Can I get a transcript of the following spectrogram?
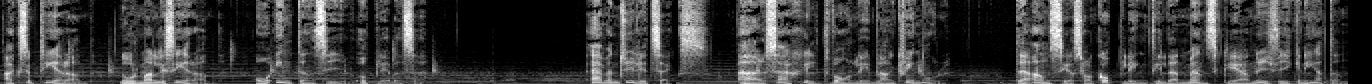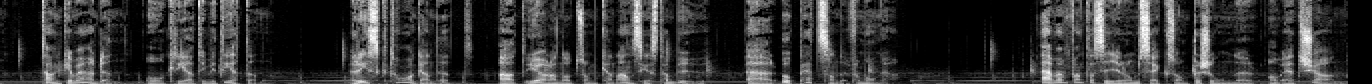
accepterad, normaliserad och intensiv upplevelse. Äventyrligt sex är särskilt vanlig bland kvinnor. Det anses ha koppling till den mänskliga nyfikenheten, tankevärlden och kreativiteten. Risktagandet att göra något som kan anses tabu är upphetsande för många. Även fantasier om sex om personer av ett kön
